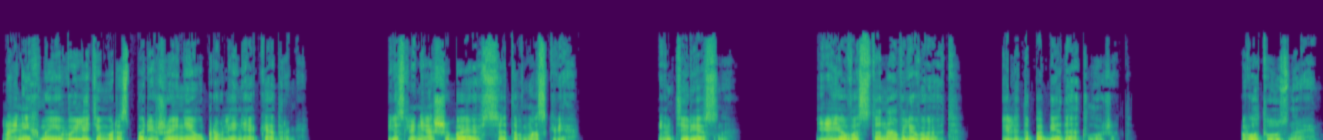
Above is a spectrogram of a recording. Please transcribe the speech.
На них мы и вылетим в распоряжение управления кадрами если не ошибаюсь, это в Москве. Интересно, ее восстанавливают или до победы отложат? Вот узнаем.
